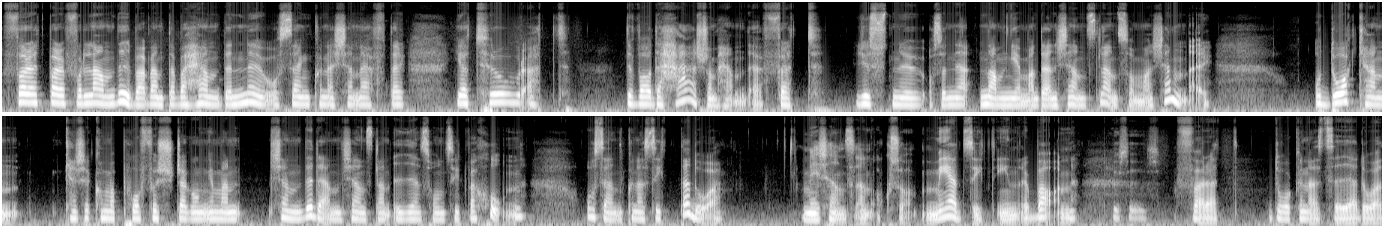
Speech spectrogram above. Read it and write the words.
För att bara få landa i, bara vänta vad händer nu och sen kunna känna efter. Jag tror att det var det här som hände för att just nu och så namnger man den känslan som man känner. Och då kan kanske komma på första gången man kände den känslan i en sån situation. Och sen kunna sitta då med känslan också med sitt inre barn. Precis. För att då kunna säga då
